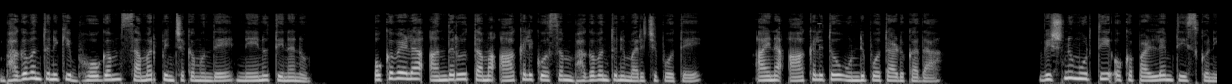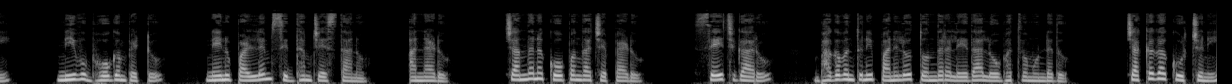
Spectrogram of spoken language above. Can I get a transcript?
భగవంతునికి భోగం సమర్పించకముందే నేను తినను. ఒకవేళ అందరూ తమ ఆకలికోసం భగవంతుని మరిచిపోతే ఆయన ఆకలితో ఉండిపోతాడు కదా. విష్ణుమూర్తి ఒక పళ్ళెం తీసుకుని నీవు భోగం పెట్టు నేను పళ్ళెం సిద్ధం చేస్తాను అన్నాడు. చందన కోపంగా చెప్పాడు. సేచ్గారు భగవంతుని పనిలో తొందర లేదా లోభత్వముండదు చక్కగా కూర్చుని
